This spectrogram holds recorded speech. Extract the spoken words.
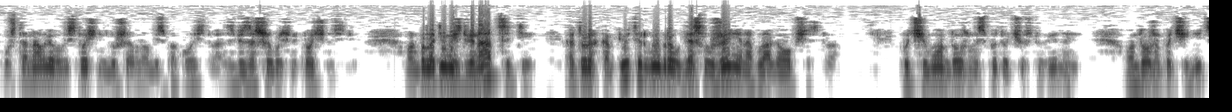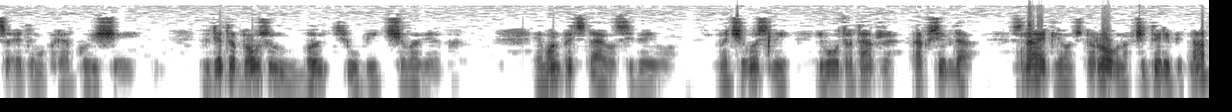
устанавливал источник душевного беспокойства с безошибочной точностью. Он был один из двенадцати, которых компьютер выбрал для служения на благо общества. Почему он должен испытывать чувство вины? Он должен подчиниться этому порядку вещей. Где-то должен быть убит человек. Эмон представил себе его. Началось ли его утро так же, как всегда? Знает ли он, что ровно в 4.15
